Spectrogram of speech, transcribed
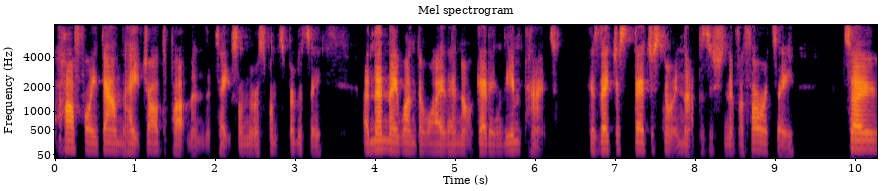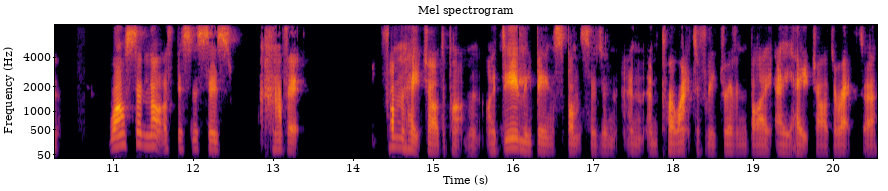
halfway down the HR department that takes on the responsibility and then they wonder why they're not getting the impact because they just they're just not in that position of authority so whilst a lot of businesses have it from the HR department, ideally being sponsored and, and, and proactively driven by a HR director,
